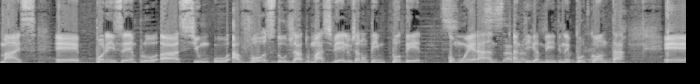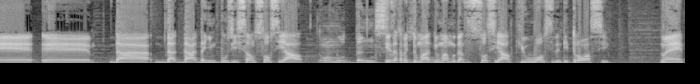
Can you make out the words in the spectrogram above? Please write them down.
Mas, é, por exemplo, ah, se um- o, a voz do, já do mais velho já não tem poder como era Exatamente. antigamente, né? por conta é, é, da, da, da, imposição social De uma mudança. Exatamente, de uma, social. de uma mudança social que o Ocidente trouxe. Não é?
